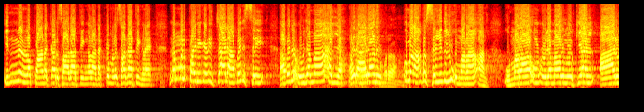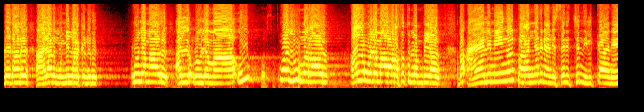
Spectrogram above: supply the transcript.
ഇന്നുള്ള പാണക്കാട് സാധാത്യങ്ങൾ അടക്കമുള്ള സാധാത്യങ്ങളെ നമ്മൾ പരിഗണിച്ചാൽ അവർ സൈ- അവർ ഉലമാ അല്ല. അവരാരാണ്. ഉമറ. അപ്പൊ സയ്യിദുൽ ഉമറ ആണ്. ഉമറാവും ഉലമാവും നോക്കിയാൽ ആരുടേതാണ്? ആരാണ് മുന്നിൽ നടക്കേണ്ടത്? അൽ വൽ അൽ വറസത്തുൽ അപ്പൊ ആലിമീങ്ങൾ പറഞ്ഞതിനനുസരിച്ച് നിൽക്കാനേ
